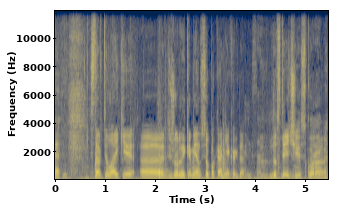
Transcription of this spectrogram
Ставьте лайки, а, дежурный коммент. Все, пока некогда. До встречи скоро.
